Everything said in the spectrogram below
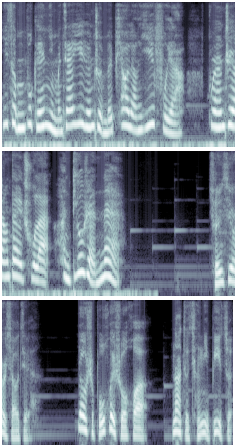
你怎么不给你们家艺人准备漂亮衣服呀？不然这样带出来很丢人呢。全希儿小姐，要是不会说话，那就请你闭嘴。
